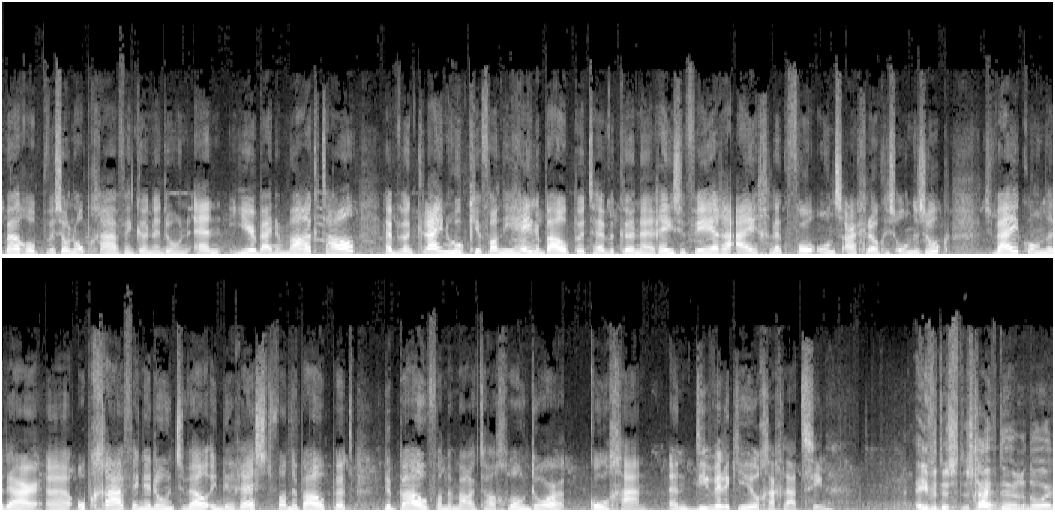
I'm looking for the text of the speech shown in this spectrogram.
waarop we zo'n opgraving kunnen doen? En hier bij de Markthal hebben we een klein hoekje van die hele bouwput hebben kunnen reserveren eigenlijk voor ons archeologisch onderzoek. Dus wij konden daar uh, opgravingen doen, terwijl in de rest van de bouwput de bouw van de Markthal gewoon door kon gaan. En die wil ik je heel graag laten zien. Even tussen de schuifdeuren door,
